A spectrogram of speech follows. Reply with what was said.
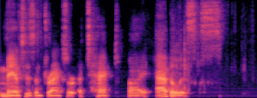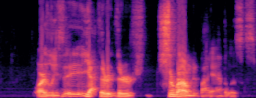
Mantis, and Drax are attacked by Abilisks. Or at least, yeah, they're, they're surrounded by Abilisks.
